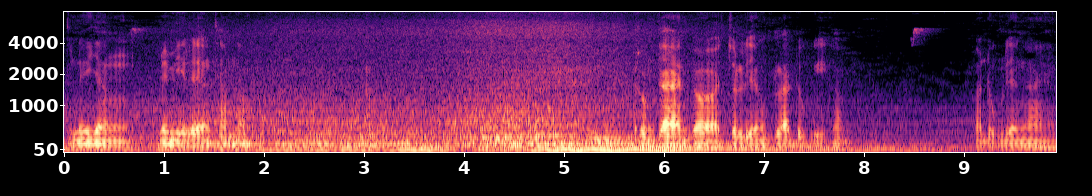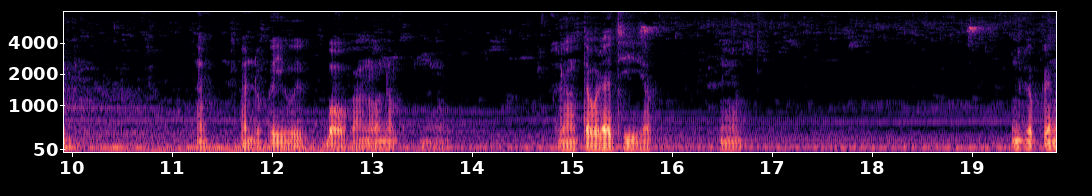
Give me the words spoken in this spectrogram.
ตอนนี้ยังไม่มีแรงทำครับครับโครงการก็จะเลี้ยงปลาดุกอีกครับปลาดุกเลี้ยงง่ายครับครับปลาดุกก็อยู่อีกบ่อฝั่งโน้นครับกำลังโตได้ที่ครับนี่ครับนี่ก็เป็น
